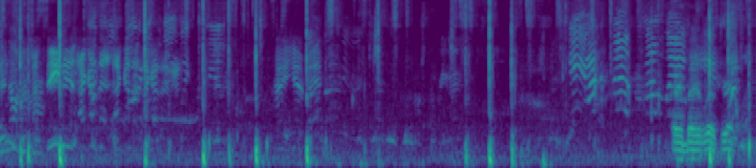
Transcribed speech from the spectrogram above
They're Everybody left that one.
